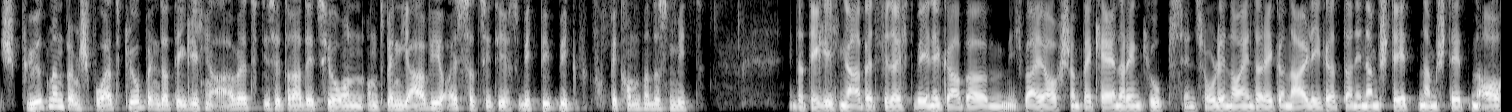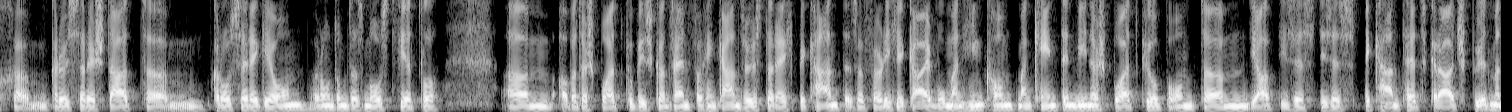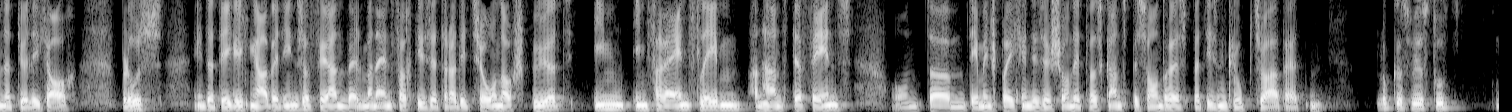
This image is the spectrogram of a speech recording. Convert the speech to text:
Spürt man beim Sportclub in der täglichen Arbeit diese Tradition? Und wenn ja, wie äußert sie die? Wie, wie, wie bekommt man das mit? In der täglichen Arbeit vielleicht wenig, aber ähm, ich war ja auch schon bei kleineren Clubs in Solenau in der Regionalliga, dann in Amstetten, Amstetten auch, ähm, größere Stadt, ähm, große Region rund um das Mostviertel. Ähm, aber der Sportclub ist ganz einfach in ganz Österreich bekannt. Also völlig egal, wo man hinkommt, man kennt den Wiener Sportclub und ähm, ja, dieses, dieses Bekanntheitsgrad spürt man natürlich auch. Plus in der täglichen Arbeit insofern, weil man einfach diese Tradition auch spürt im, im Vereinsleben anhand der Fans und ähm, dementsprechend ist es schon etwas ganz Besonderes, bei diesem Club zu arbeiten. Lukas, wirst du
